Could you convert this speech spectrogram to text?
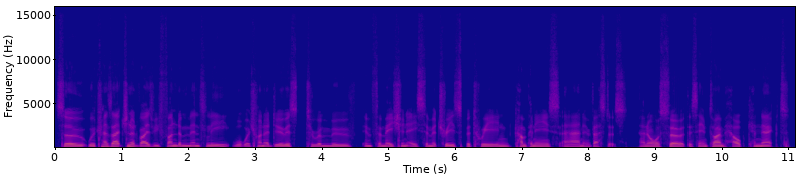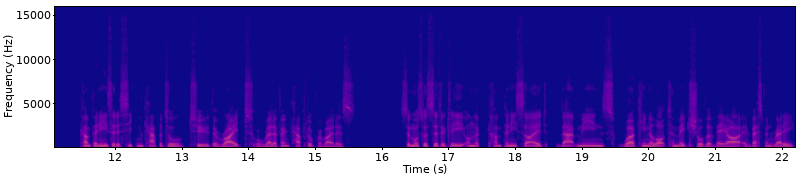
So, with transaction advisory, fundamentally, what we're trying to do is to remove information asymmetries between companies and investors, and also at the same time help connect companies that are seeking capital to the right or relevant capital providers. So, more specifically on the company side, that means working a lot to make sure that they are investment ready.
